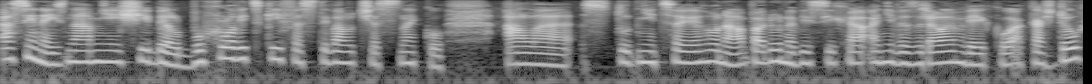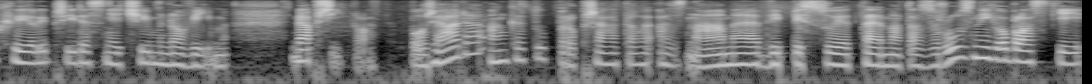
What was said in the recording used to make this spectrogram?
Asi nejznámější byl Buchlovický festival česneku, ale studnice jeho nápadu nevysychá ani ve zralém věku a každou chvíli přijde s něčím novým. Například pořádá anketu pro přátele a známé, vypisuje témata z různých oblastí,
